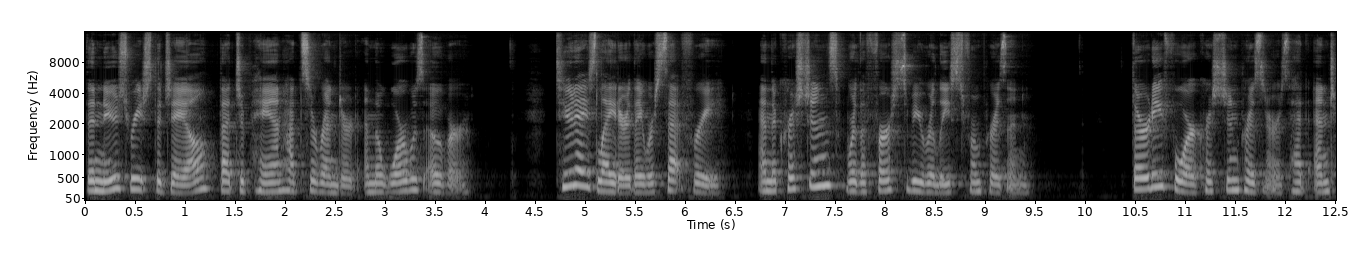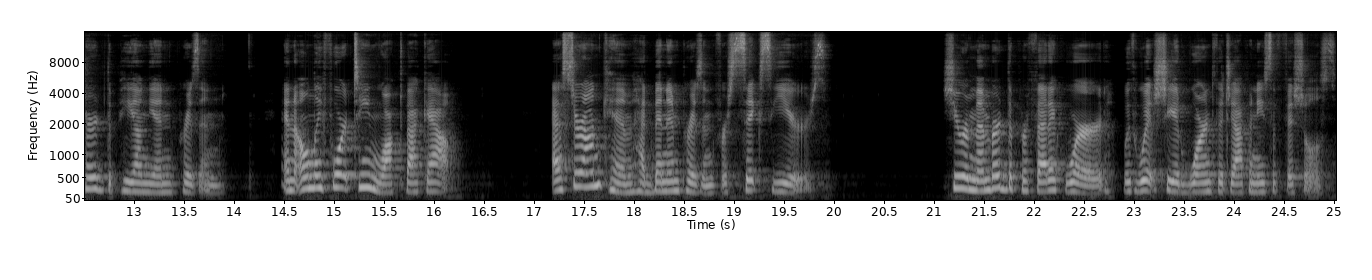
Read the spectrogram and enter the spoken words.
the news reached the jail that Japan had surrendered and the war was over. Two days later, they were set free, and the Christians were the first to be released from prison. 34 Christian prisoners had entered the Pyongyang prison, and only 14 walked back out. Esther An Kim had been in prison for six years. She remembered the prophetic word with which she had warned the Japanese officials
